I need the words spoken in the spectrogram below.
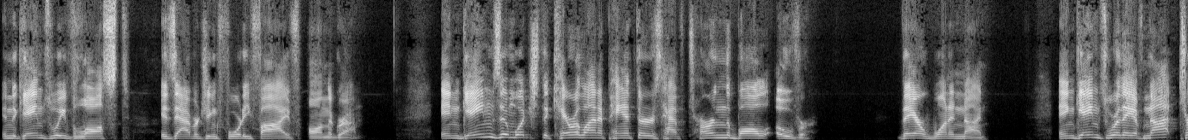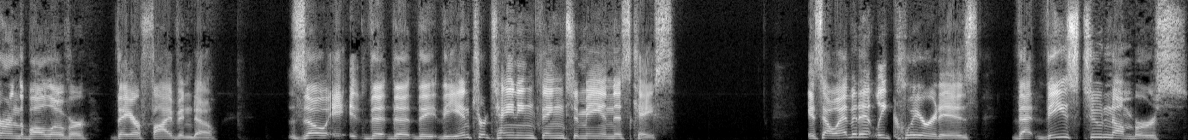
In the games we've lost, is averaging 45 on the ground. In games in which the Carolina Panthers have turned the ball over, they are one and nine. In games where they have not turned the ball over, they are five and zero. So it, it- the the the the entertaining thing to me in this case is how evidently clear it is that these two numbers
